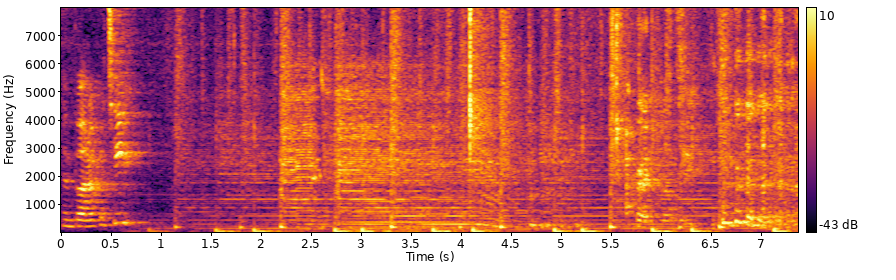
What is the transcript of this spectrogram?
And bon appetit. All right, let's eat.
